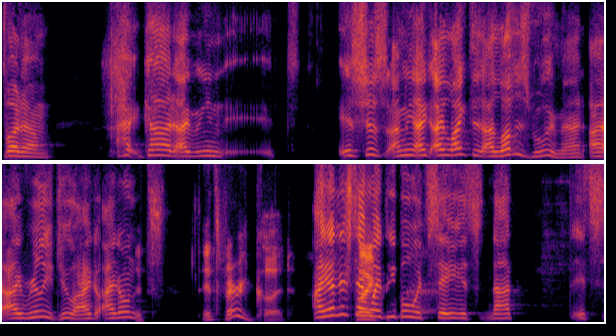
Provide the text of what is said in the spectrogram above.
But um I God, I mean it's it's just I mean I I like this I love this movie, man. I I really do. I I don't It's it's very good. I understand why people would say it's not it's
